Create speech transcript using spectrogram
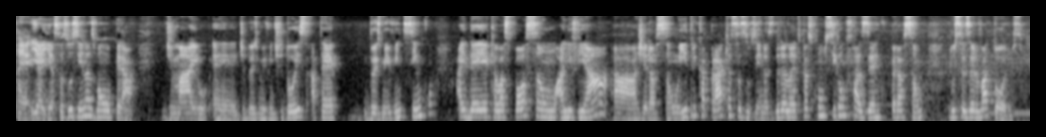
É, e aí, essas usinas vão operar de maio é, de 2022 até 2025. A ideia é que elas possam aliviar a geração hídrica para que essas usinas hidrelétricas consigam fazer a recuperação dos reservatórios.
